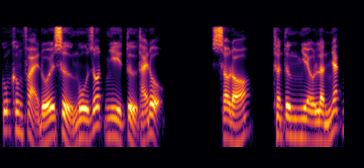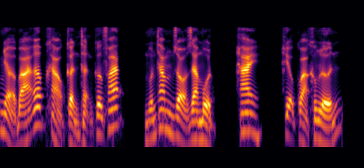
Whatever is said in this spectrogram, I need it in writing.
cũng không phải đối xử ngu dốt nhi tử thái độ. Sau đó, thần từng nhiều lần nhắc nhở bá ấp khảo cẩn thận cơ phát, muốn thăm dò ra một, hai, hiệu quả không lớn.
